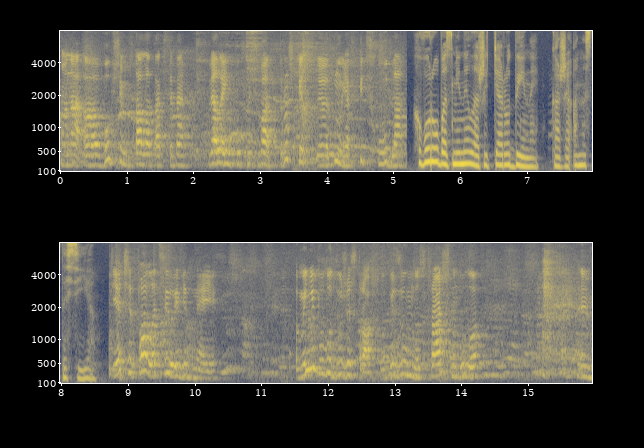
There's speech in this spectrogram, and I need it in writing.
вона в общем стала так себе вяленько почувати, трошки ну, як підсхудла. Хвороба змінила життя родини, каже Анастасія. Я черпала сили від неї. Мені було дуже страшно, безумно страшно було. Ем,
